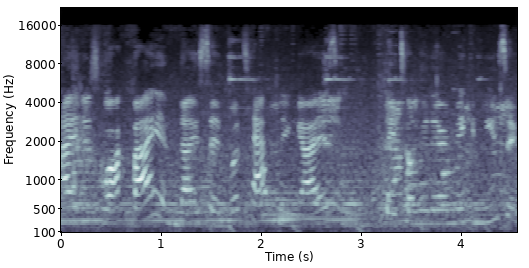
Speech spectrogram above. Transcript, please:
I just walked by and I said, What's happening, guys? And they told me they were making music.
